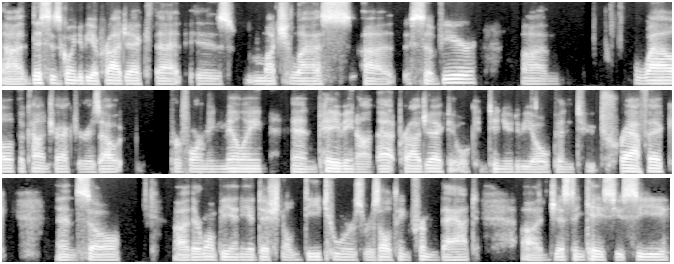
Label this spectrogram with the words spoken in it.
uh, this is going to be a project that is much less uh, severe. Um, while the contractor is out performing milling and paving on that project, it will continue to be open to traffic. And so uh, there won't be any additional detours resulting from that, uh, just in case you see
